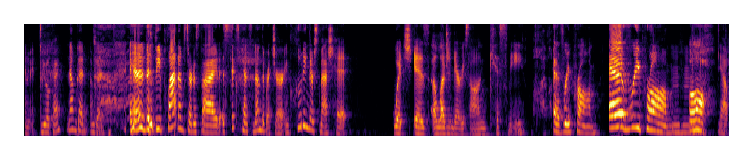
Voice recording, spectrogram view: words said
Anyway. You okay? No, I'm good. I'm good. and the platinum certified Sixpence None the Richer, including their smash hit, which is a legendary song, Kiss Me. Oh, I love Every prom. Every prom. Mm-hmm. Oh. it. Yep.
